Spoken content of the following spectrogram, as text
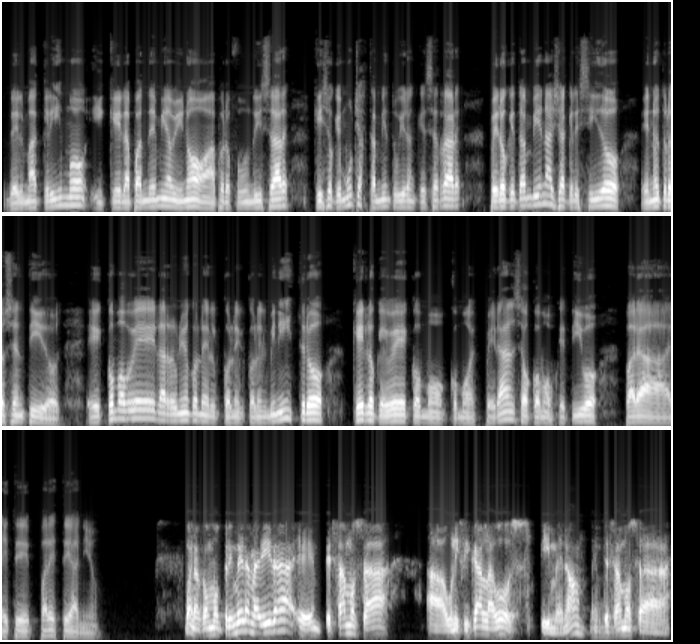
del macrismo y que la pandemia vino a profundizar, que hizo que muchas también tuvieran que cerrar, pero que también haya crecido en otros sentidos. Eh, ¿Cómo ve la reunión con el, con el, con el ministro? ¿Qué es lo que ve como, como esperanza o como objetivo para este, para este año? Bueno, como primera medida eh, empezamos a, a, unificar la voz PYME, ¿no? Empezamos a,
